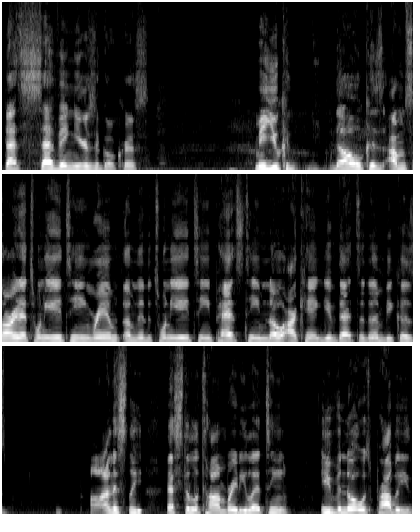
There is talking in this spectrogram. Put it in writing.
That's seven years ago, Kris. I mean, you could no, because I'm sorry that 2018 Rams, I'm mean the 2018 Pats team. No, I can't give that to them because honestly, that's still a Tom Brady led team. Even though it was probably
